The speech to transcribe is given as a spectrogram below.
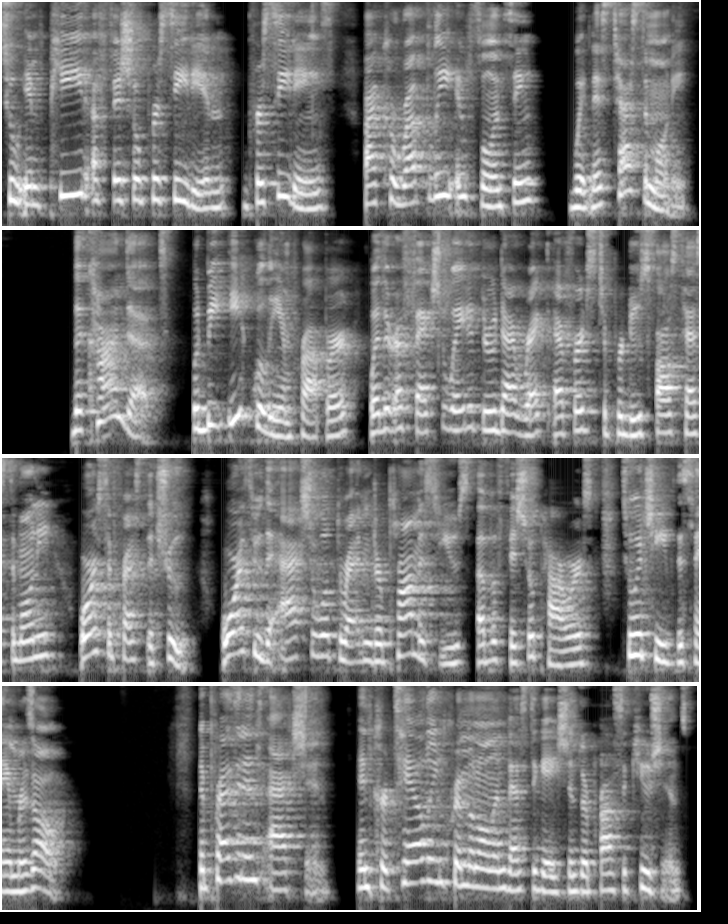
to impede official proceeding, proceedings by corruptly influencing witness testimony. The conduct would be equally improper, whether effectuated through direct efforts to produce false testimony or suppress the truth, or through the actual threatened or promised use of official powers to achieve the same result. The president's action in curtailing criminal investigations or prosecutions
